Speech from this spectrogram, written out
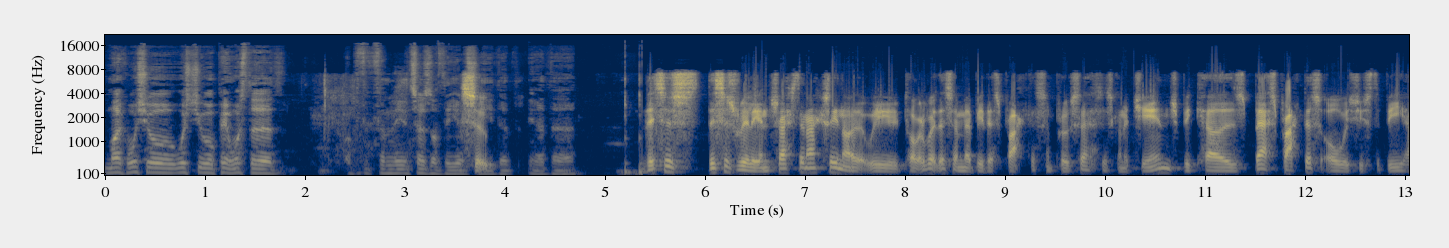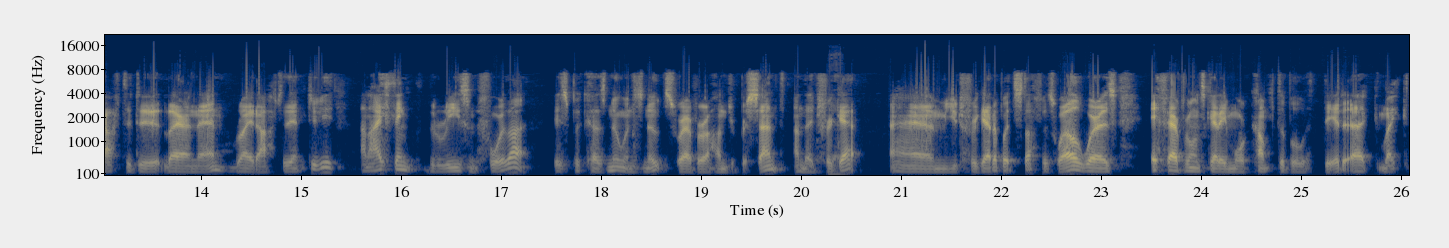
Michael? What's your what's your opinion? What's the from the in terms of the, so, the you know the this is this is really interesting actually now that we're talking about this and maybe this practice and process is going to change because best practice always used to be have to do it there and then right after the interview and i think the reason for that is because no one's notes were ever 100% and they'd forget yeah. um you'd forget about stuff as well whereas if everyone's getting more comfortable with data like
